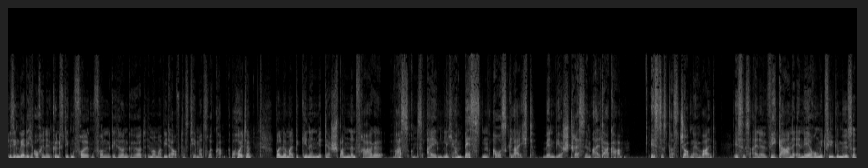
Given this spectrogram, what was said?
Deswegen werde ich auch in den künftigen Folgen von Gehirn gehört immer mal wieder auf das Thema zurückkommen. Aber heute wollen wir mal beginnen mit der spannenden Frage, was uns eigentlich am besten ausgleicht, wenn wir Stress im Alltag haben. Ist es das Joggen im Wald? Ist es eine vegane Ernährung mit viel Gemüse?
